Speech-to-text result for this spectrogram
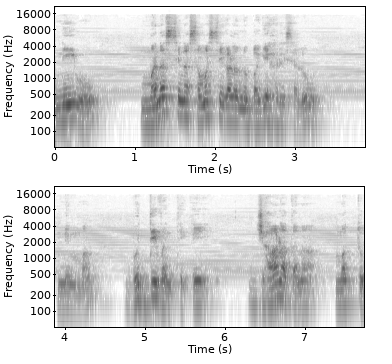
ನೀವು ಮನಸ್ಸಿನ ಸಮಸ್ಯೆಗಳನ್ನು ಬಗೆಹರಿಸಲು ನಿಮ್ಮ ಬುದ್ಧಿವಂತಿಕೆ, ಜಾಣತನ ಮತ್ತು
